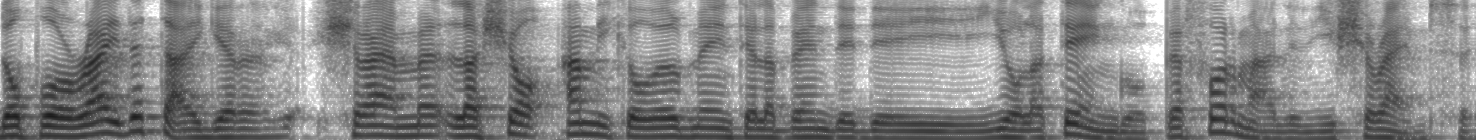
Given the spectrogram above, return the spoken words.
Dopo Ride the Tiger, Schramm lasciò amichevolmente la band dei Io La Tengo per formare gli Shramps,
